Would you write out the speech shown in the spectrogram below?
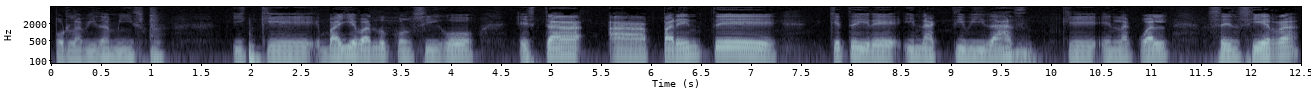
por la vida misma y que va llevando consigo esta aparente qué te diré inactividad que en la cual se encierra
